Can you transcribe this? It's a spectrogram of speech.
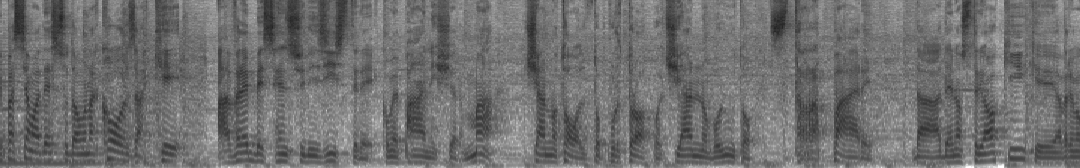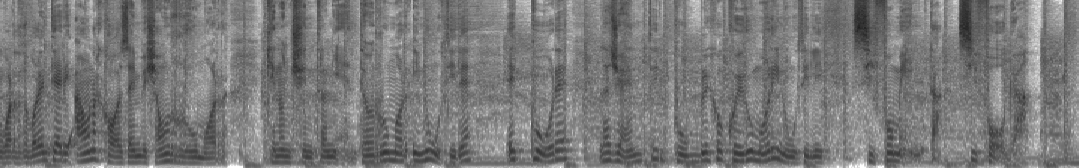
E passiamo adesso da una cosa che avrebbe senso di esistere come Punisher, ma ci hanno tolto, purtroppo ci hanno voluto strappare da, dai nostri occhi, che avremmo guardato volentieri, a una cosa invece, a un rumor che non c'entra niente, è un rumor inutile, eppure la gente, il pubblico, coi rumori inutili si fomenta, si foga.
